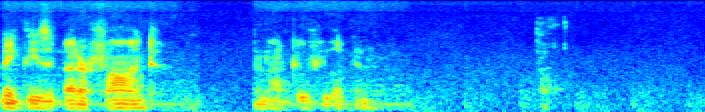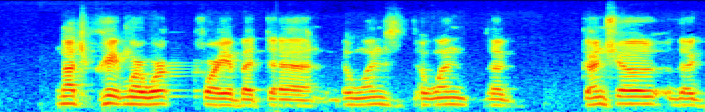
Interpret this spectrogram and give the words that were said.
Make these a better font. They're not goofy looking. Not to create more work for you, but uh, the ones, the one, the gun show, the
